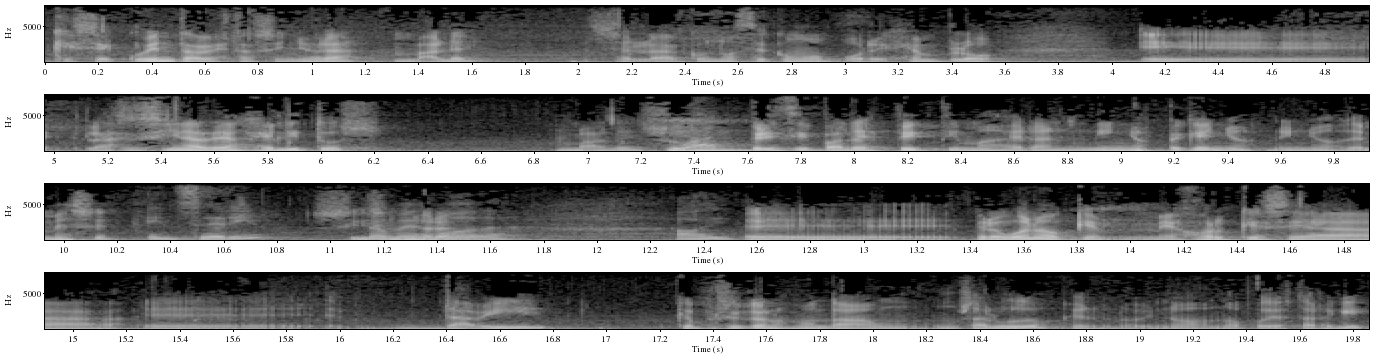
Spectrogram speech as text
que se cuenta de esta señora, ¿vale? Se la conoce como, por ejemplo, eh, la asesina de angelitos, ¿vale? Sus ¿What? principales víctimas eran niños pequeños, niños de meses. ¿En serio? Sí, no señora. me jodas. Ay, Eh, pero bueno, que mejor que sea eh, David, que por cierto nos manda un, un saludo, que hoy no, no podía estar aquí.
